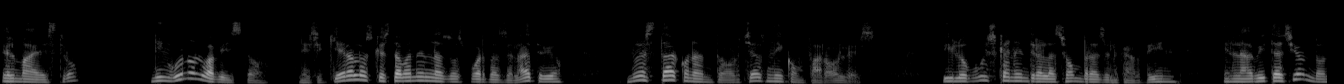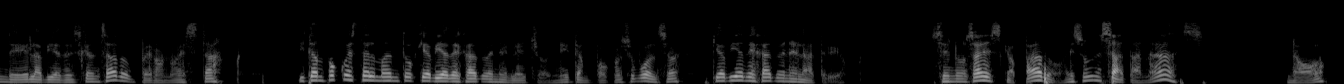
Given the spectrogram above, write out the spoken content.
El maestro, ninguno lo ha visto, ni siquiera los que estaban en las dos puertas del atrio, no está con antorchas ni con faroles, y lo buscan entre las sombras del jardín, en la habitación donde él había descansado, pero no está. Y tampoco está el manto que había dejado en el lecho, ni tampoco su bolsa que había dejado en el atrio. Se nos ha escapado, es un Satanás. No,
